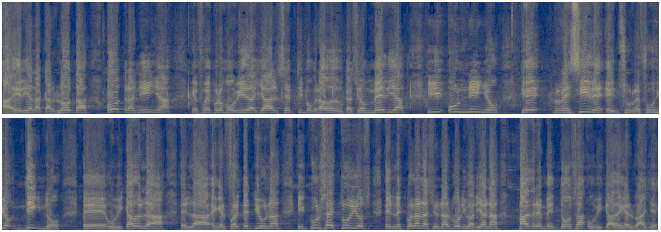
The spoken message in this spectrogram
aérea La Carlota. Otra niña que fue promovida ya al séptimo grado de educación media. Y un niño que reside en su refugio digno, eh, ubicado en, la, en, la, en el Fuerte Tiuna y cursa estudios en la Escuela Nacional Bolivariana Padre Mendoza, ubicada en el Valle.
